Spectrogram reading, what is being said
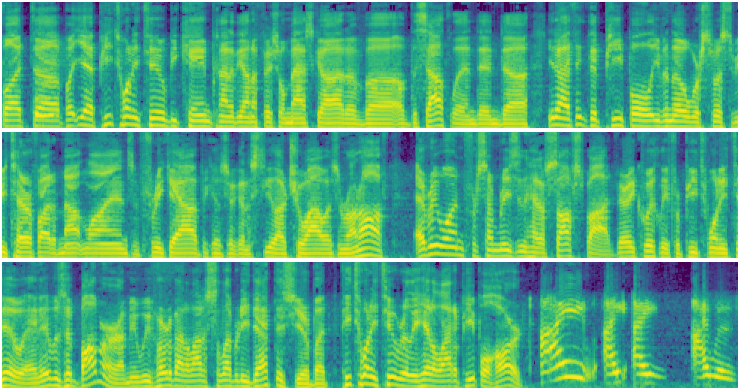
but uh, but yeah, P twenty two became kind of the unofficial mascot of uh, of the Southland, and uh, you know I think that people, even though we're supposed to be terrified of mountain lions and freak out because they're going to steal our chihuahuas and run off. Everyone, for some reason, had a soft spot very quickly for P22, and it was a bummer. I mean, we've heard about a lot of celebrity death this year, but P22 really hit a lot of people hard. I, I, I, I was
